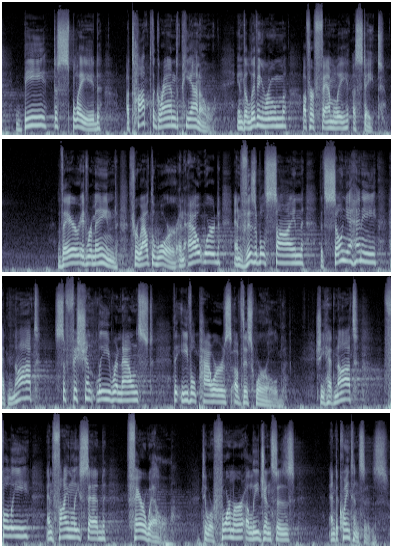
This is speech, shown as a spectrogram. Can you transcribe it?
be displayed atop the grand piano in the living room of her family estate. There it remained throughout the war, an outward and visible sign that Sonja Henie had not sufficiently renounced the evil powers of this world. She had not fully and finally said farewell to her former allegiances and acquaintances.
